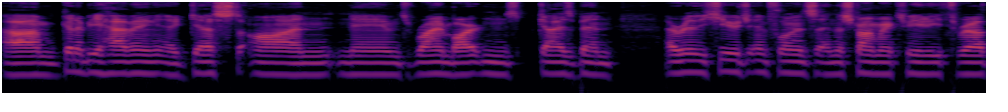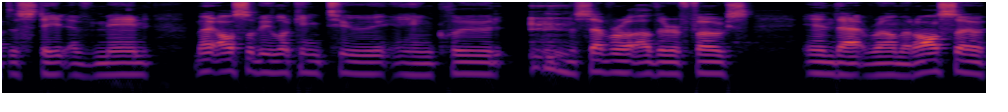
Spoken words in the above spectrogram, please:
I'm going to be having a guest on named Ryan Martins. Guy's been a really huge influence in the strongman community throughout the state of Maine. Might also be looking to include several other folks in that realm. But also,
